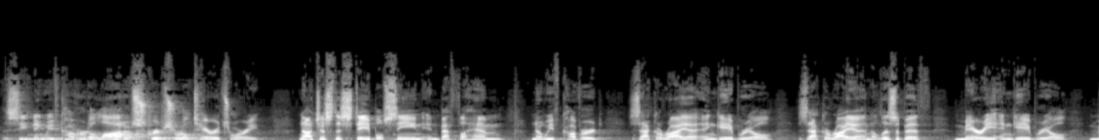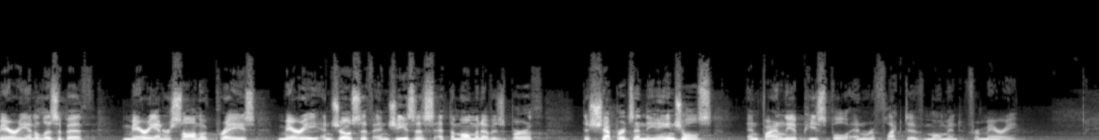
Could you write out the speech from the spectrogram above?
This evening, we've covered a lot of scriptural territory. Not just the stable scene in Bethlehem. No, we've covered Zechariah and Gabriel, Zechariah and Elizabeth, Mary and Gabriel, Mary and Elizabeth, Mary and her song of praise, Mary and Joseph and Jesus at the moment of his birth, the shepherds and the angels, and finally a peaceful and reflective moment for Mary.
